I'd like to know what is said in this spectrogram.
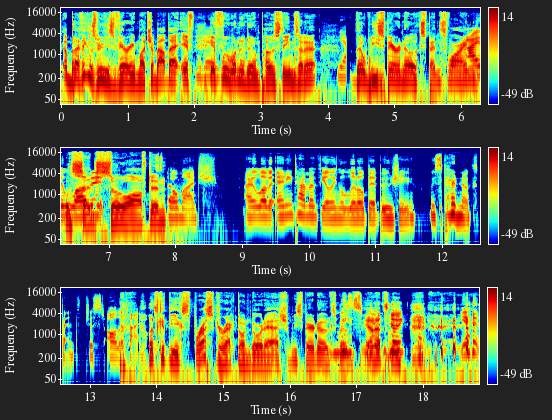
but I think this movie is very much about that. If if we wanted to impose themes in it, Yeah. the "we spare no expense" line I was love said it so often. so much. I love it anytime I'm feeling a little bit bougie. We spared no expense, just all the time. Let's get the express direct on DoorDash. We spare no expense. yeah, that's no me. expense. yes.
